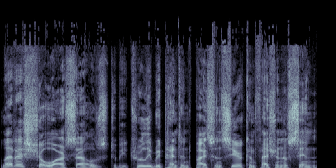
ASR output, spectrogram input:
Let us show ourselves to be truly repentant by sincere confession of sin.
